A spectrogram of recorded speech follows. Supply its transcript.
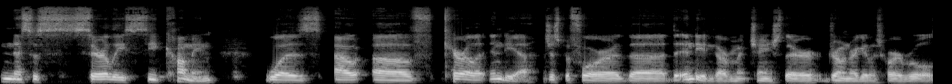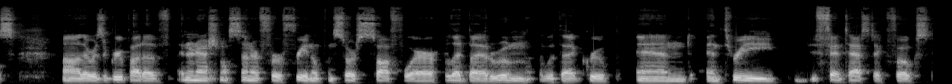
necessarily see coming was out of Kerala, India, just before the the Indian government changed their drone regulatory rules. Uh, there was a group out of International Center for Free and Open Source Software, led by Arun, with that group, and and three fantastic folks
